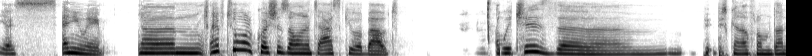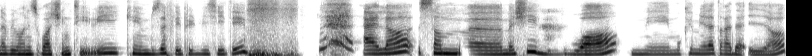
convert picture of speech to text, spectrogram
Yes. Anyway, um, I have two more questions I wanted to ask you about. which is puisque في رمضان everyone is watching TV كاين بزاف les publicités على some ماشي دواء mais مكملات غذائيه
